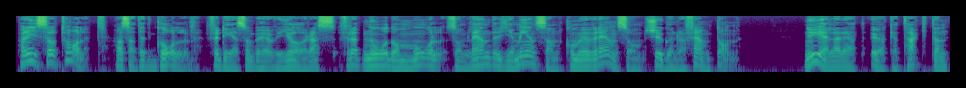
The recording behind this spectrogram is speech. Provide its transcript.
Parisavtalet har satt ett golv för det som behöver göras för att nå de mål som länder gemensamt kom överens om 2015. Nu gäller det att öka takten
